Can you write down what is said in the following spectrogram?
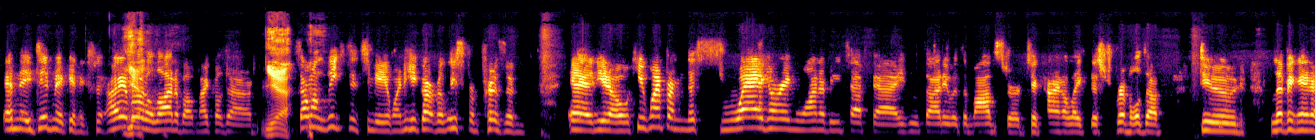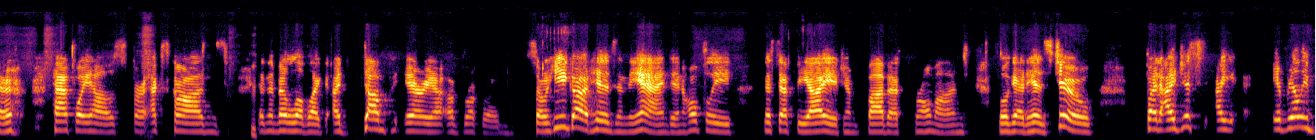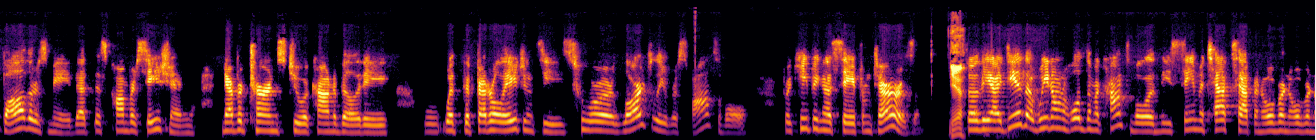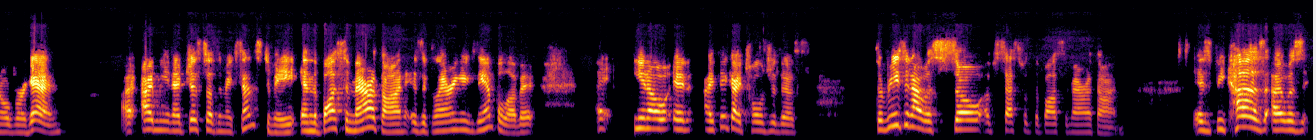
and they did make an experience. I yeah. wrote a lot about Michael Dowd. Yeah. Someone leaked it to me when he got released from prison. And, you know, he went from the swaggering wannabe tough guy who thought he was a mobster to kind of like this shriveled up dude living in a halfway house for ex cons in the middle of like a dump area of Brooklyn. So he got his in the end. And hopefully this FBI agent, Babak Broumand, will get his too. But I just, I, it really bothers me that this conversation never turns to accountability with the federal agencies who are largely responsible for keeping us safe from terrorism. Yeah. So the idea that we don't hold them accountable and these same attacks happen over and over and over again, I, I mean, it just doesn't make sense to me. And the Boston Marathon is a glaring example of it. I, you know, and I think I told you this. The reason I was so obsessed with the Boston Marathon is because I was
